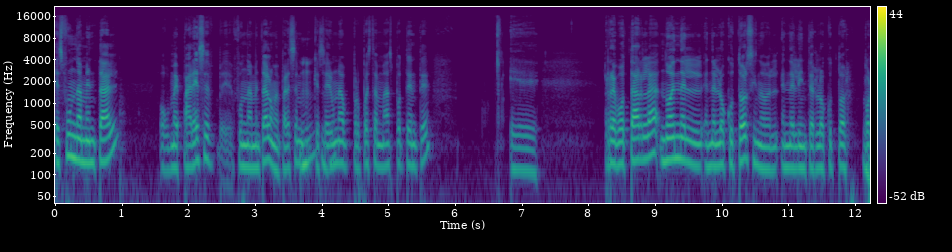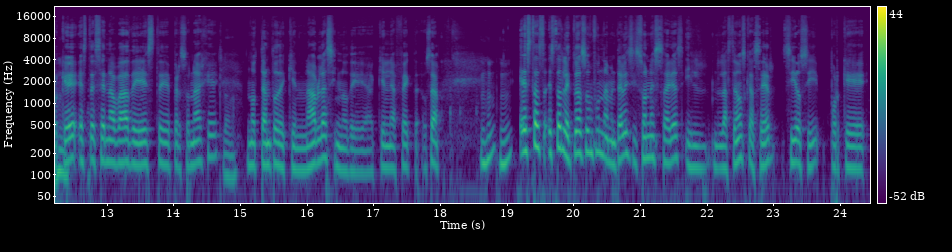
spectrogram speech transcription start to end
es fundamental, o me parece eh, fundamental, o me parece que sería una propuesta más potente, eh, rebotarla no en el, en el locutor, sino en el interlocutor. Porque esta escena va de este personaje, Claro. no tanto de quien habla, sino de a quién le afecta. O sea, Estas, estas lecturas son fundamentales y son necesarias y las tenemos que hacer sí o sí, porque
